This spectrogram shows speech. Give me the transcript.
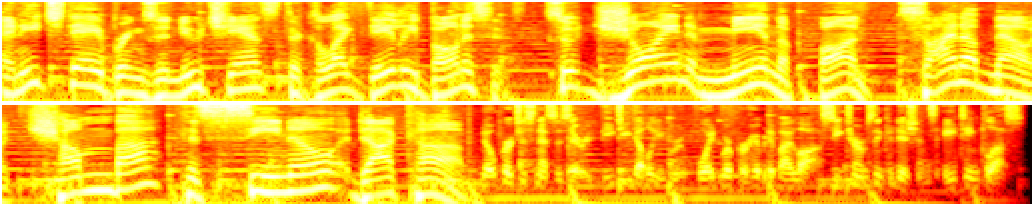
and each day brings a new chance to collect daily bonuses. So join me in the fun. Sign up now at ChumbaCasino.com. No purchase necessary. VGW. Void were prohibited by law. See terms and conditions. 18 plus.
